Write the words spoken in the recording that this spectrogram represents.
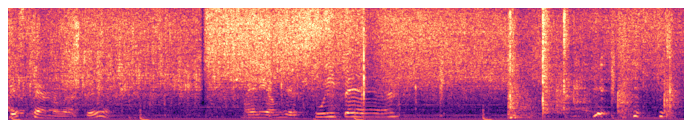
This camera looks good. Manny, I'm here sweeping.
